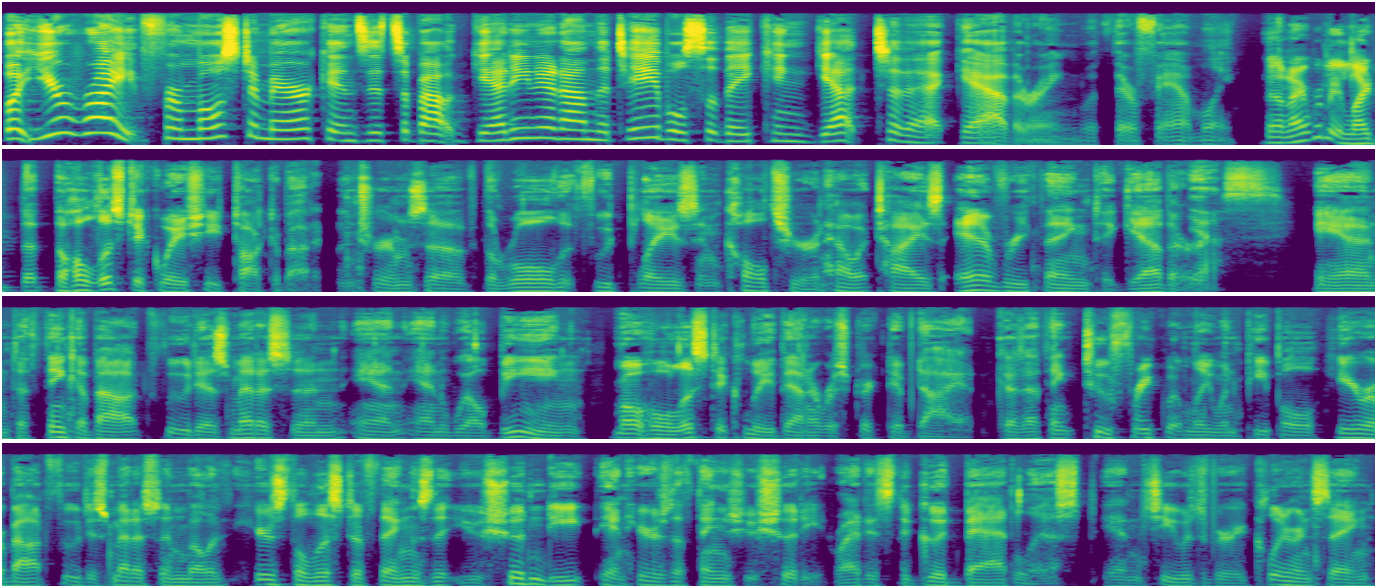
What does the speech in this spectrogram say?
But you're right. For most Americans, it's about getting it on the table so they can get to that gathering with their family. And I really liked the, the holistic way she talked about it in terms of the role that food plays in culture and how it ties everything together. Yes. And to think about food as medicine and, and well being more holistically than a restrictive diet. Because I think too frequently when people hear about food as medicine, well, here's the list of things that you shouldn't eat, and here's the things you should eat, right? It's the good bad list. And she was very clear in saying,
